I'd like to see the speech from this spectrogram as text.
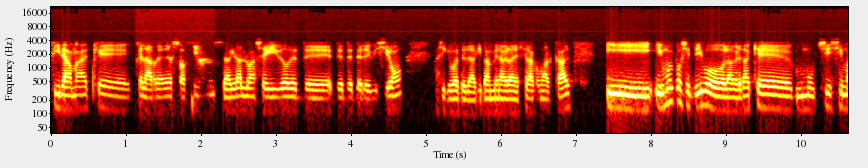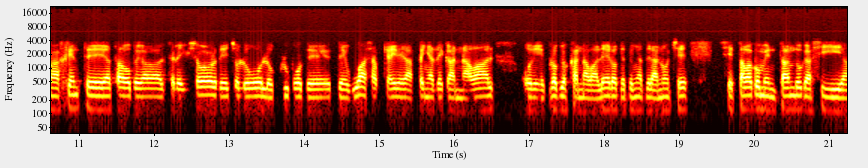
tira más que, las redes sociales, Águilas lo han seguido desde, desde televisión, así que pues desde aquí también agradecer a Comarcal y, muy positivo, la verdad es que muchísima gente ha estado pegada al televisor, de hecho luego los grupos de, WhatsApp que hay de las peñas de carnaval o de propios carnavaleros, de peñas de la noche, se estaba comentando casi a,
